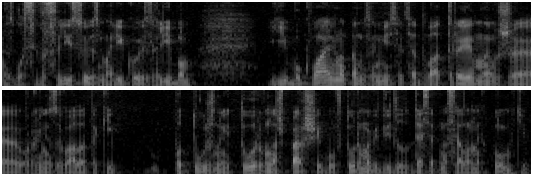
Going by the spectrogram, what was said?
з Василісою, з Марікою, з Глібом. І буквально там за місяця два-три ми вже організували такий потужний тур. В Наш перший був тур. Ми відвідали 10 населених пунктів.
